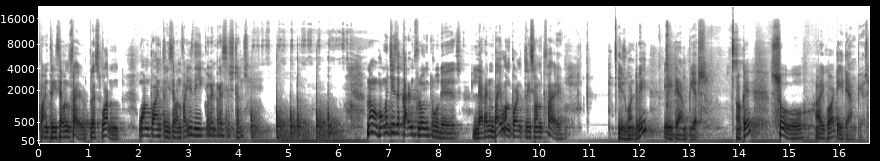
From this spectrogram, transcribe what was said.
0.375 plus 1 1.375 is the equivalent resistance. Now how much is the current flowing through this? 11 by 1.375 is going to be 8 amperes. Okay? So i got 8 amperes.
